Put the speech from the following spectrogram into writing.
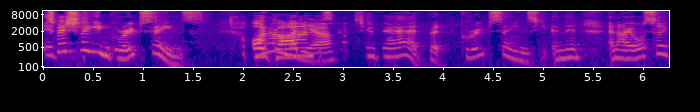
especially in group scenes. Oh One-on-one, god, yeah. it's not too bad, but group scenes, and then and I also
